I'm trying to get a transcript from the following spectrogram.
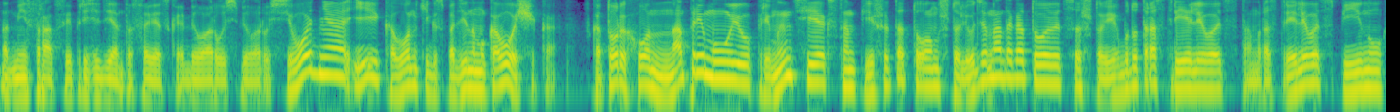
администрации президента Советская Беларусь, Беларусь сегодня и колонки господина Муковозчика, в которых он напрямую, прямым текстом пишет о том, что людям надо готовиться, что их будут расстреливать, там расстреливать спину,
